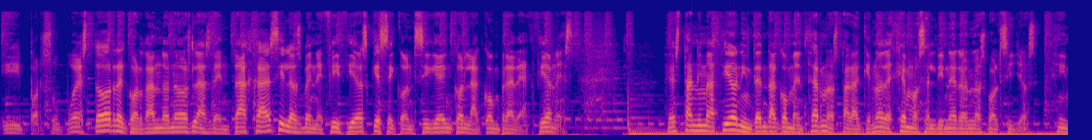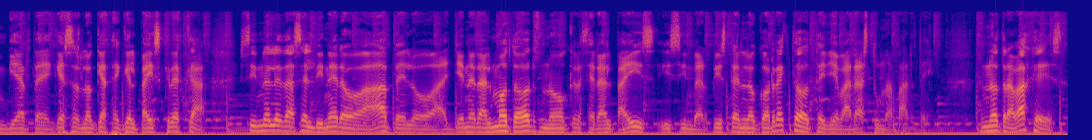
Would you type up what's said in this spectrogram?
y, por supuesto, recordándonos las ventajas y los beneficios que se consiguen con la compra de acciones. Esta animación intenta convencernos para que no dejemos el dinero en los bolsillos. Invierte, que eso es lo que hace que el país crezca. Si no le das el dinero a Apple o a General Motors, no crecerá el país, y si invertiste en lo correcto, te llevarás tú una parte. No trabajes,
